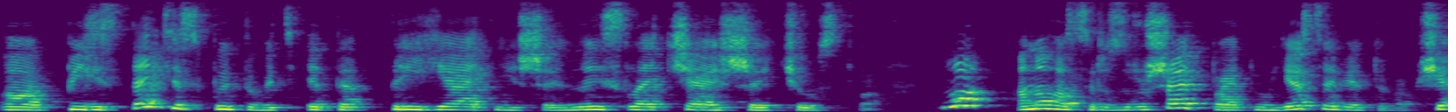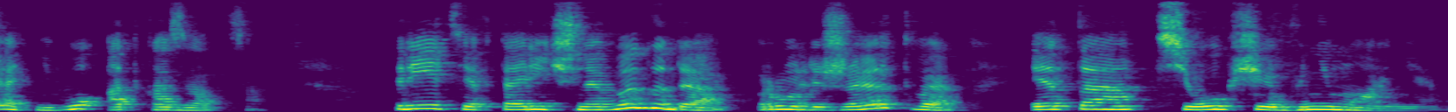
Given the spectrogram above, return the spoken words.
а, перестать испытывать это приятнейшее, наисладчайшее чувство. Но оно вас разрушает, поэтому я советую вообще от него отказаться. Третья вторичная выгода роли жертвы – это всеобщее внимание.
